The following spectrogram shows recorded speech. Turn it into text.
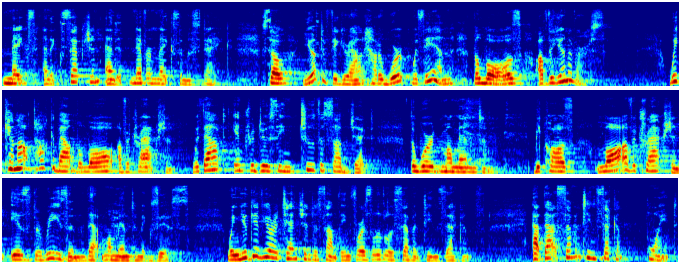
makes an exception and it never makes a mistake. So you have to figure out how to work within the laws of the universe. We cannot talk about the law of attraction without introducing to the subject the word momentum because law of attraction is the reason that momentum exists. When you give your attention to something for as little as 17 seconds at that 17 second point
